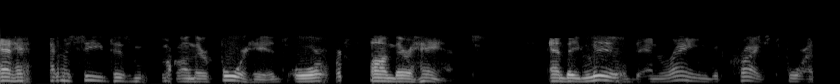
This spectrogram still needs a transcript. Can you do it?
and had received his mark on their foreheads or on their hands. And they lived and reigned with Christ for a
